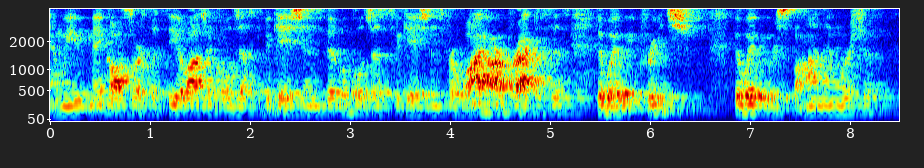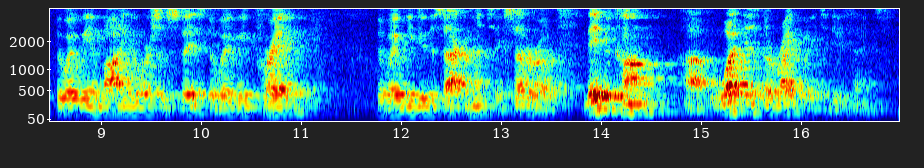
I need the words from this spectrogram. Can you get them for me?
and we make all sorts of theological justifications, biblical justifications for why our practices, the way we preach, the way we respond in worship, the way we embody the worship space, the way we pray, the way we do the sacraments, etc., they become uh, what is the right way to do things.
